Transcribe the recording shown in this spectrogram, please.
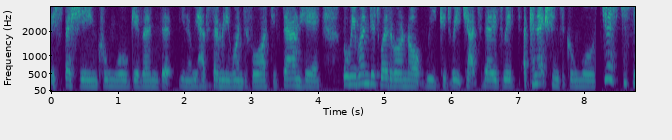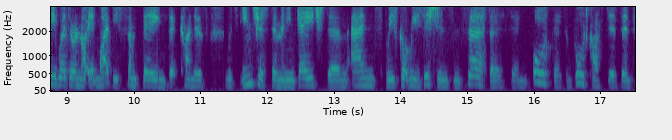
especially in Cornwall, given that, you know, we have so many wonderful artists down here. But we wondered whether or not we could reach out to those with a connection to Cornwall just to see whether or not it might be something that kind of would interest them and engage them. And we've got musicians and surfers and authors and broadcasters and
